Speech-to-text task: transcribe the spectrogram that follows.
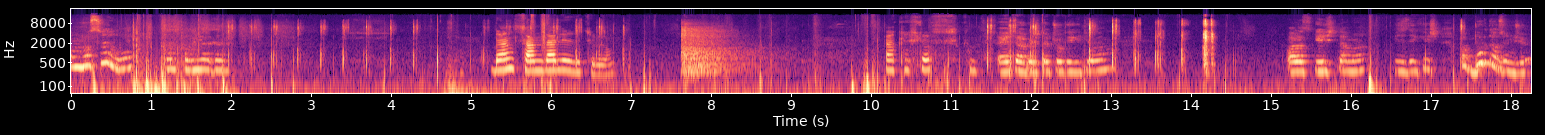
Nasıl o? Kapalı yerden. Ben sandalye getiriyorum. Arkadaşlar sıkıntı. Evet arkadaşlar çok iyi gidiyorum. Aras geçti ama biz de geç. Bak burada az önce.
